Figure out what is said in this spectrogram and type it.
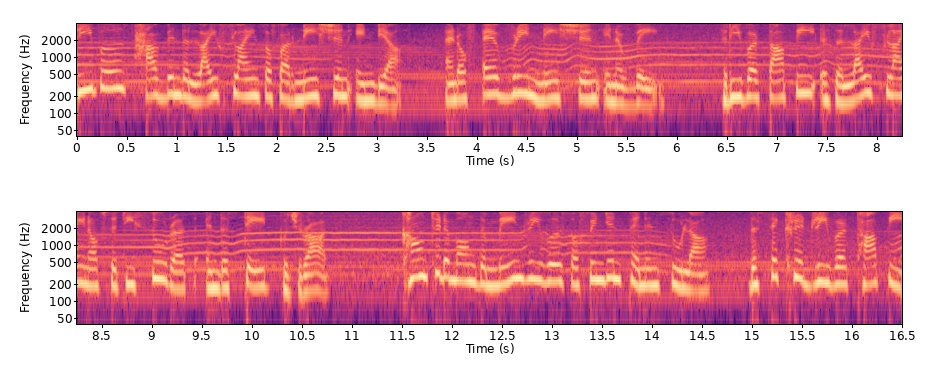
Rivers have been the lifelines of our nation, India, and of every nation in a way. River Tapi is the lifeline of city Surat in the state Gujarat. Counted among the main rivers of Indian peninsula, the sacred river Tapi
